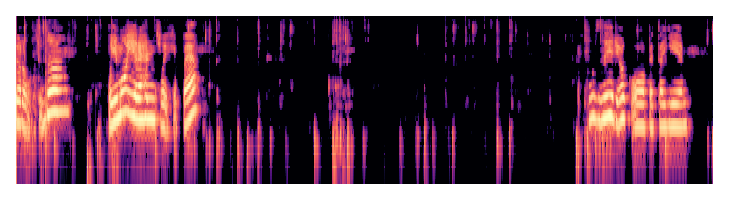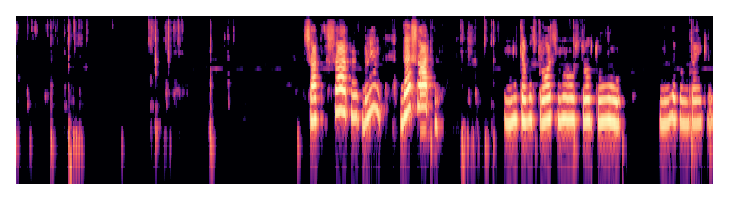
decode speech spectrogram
Так, перо сюди. Поїмо і реген своїх хп. Пузирьок опита є. Шарп, шарпнес, блін, де шарпнес? Мені треба срочно остроту. Не законбрейкінг.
